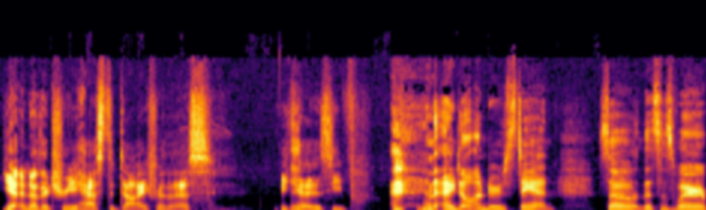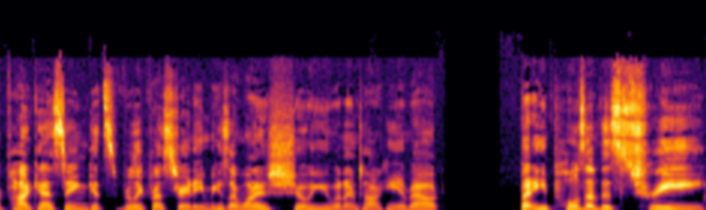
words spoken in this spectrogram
yet another tree has to die for this because he and I don't understand. So this is where podcasting gets really frustrating because I want to show you what I'm talking about. But he pulls up this tree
